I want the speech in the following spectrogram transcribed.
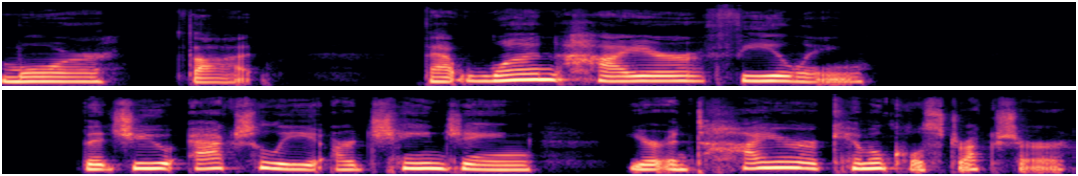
more thought, that one higher feeling, that you actually are changing your entire chemical structure.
